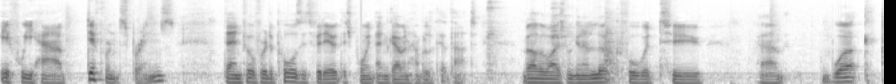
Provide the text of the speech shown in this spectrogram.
if we have different springs, then feel free to pause this video at this point and go and have a look at that. But otherwise, we're going to look forward to um, work.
